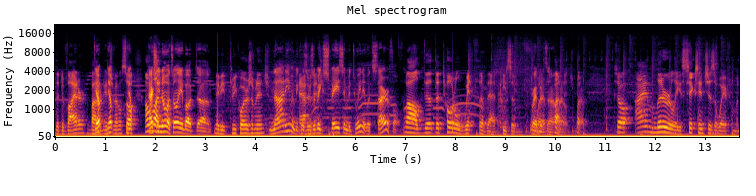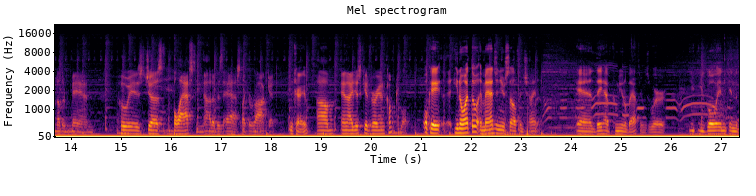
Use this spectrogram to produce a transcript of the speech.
The divider about Yep. an inch Yep. of metal. So yep. Actually, about no. It's only about uh, maybe three quarters of an inch. not even because there's a big inch. space in between it with styrofoam. Well, the the total width of that piece of Right, but whatever, about an inch, whatever. So I'm literally six inches away from another man who is just blasting out of his ass like a rocket, Okay. um, and I just get very uncomfortable. Okay. You know what though? Imagine yourself in China, and they have communal bathrooms where you, you go in in the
